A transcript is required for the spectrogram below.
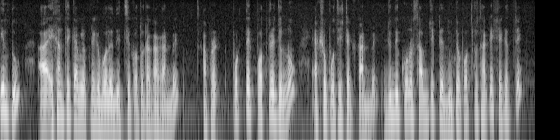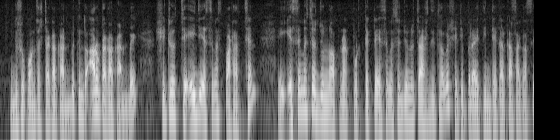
কিন্তু এখান থেকে আমি আপনাকে বলে দিচ্ছি কত টাকা কাটবে। আপনার প্রত্যেক পত্রের জন্য একশো পঁচিশ টাকা কাটবে। যদি কোনো সাবজেক্টে দুটো পত্র থাকে, সেক্ষেত্রে দুশো পঞ্চাশ টাকা কাটবে, কিন্তু আরও টাকা কাটবে। সেটি হচ্ছে এই যে এস এম এস পাঠাচ্ছেন এই এস এম এসের জন্য আপনার প্রত্যেকটা এস এম এসের জন্য চার্জ দিতে হবে, সেটি প্রায় তিন টাকার কাছাকাছি।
